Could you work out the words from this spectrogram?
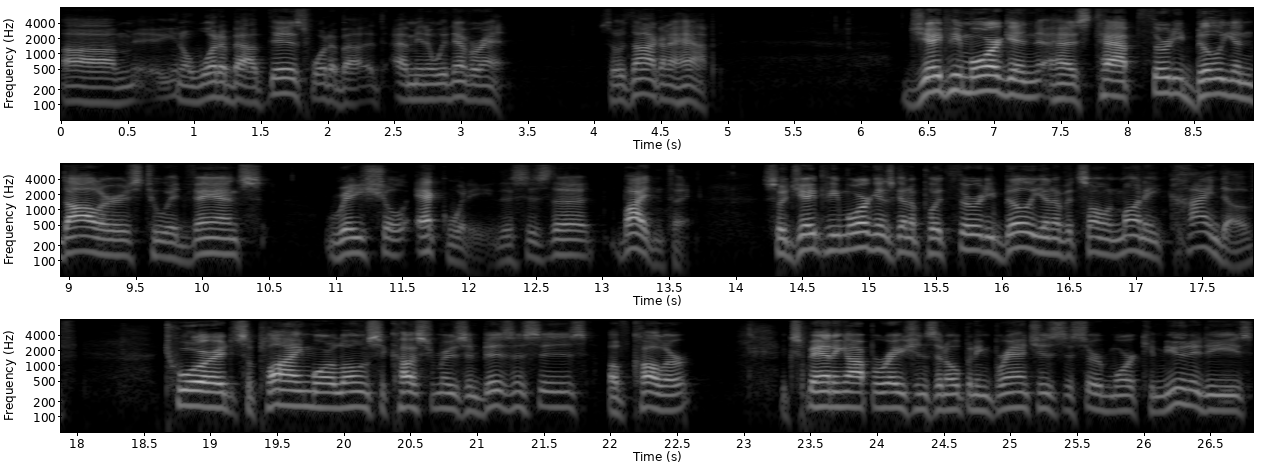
Um, you know, what about this? What about, I mean, it would never end. So it's not going to happen. JP Morgan has tapped $30 billion to advance racial equity. This is the Biden thing. So JP Morgan is going to put 30 billion of its own money kind of toward supplying more loans to customers and businesses of color, expanding operations and opening branches to serve more communities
